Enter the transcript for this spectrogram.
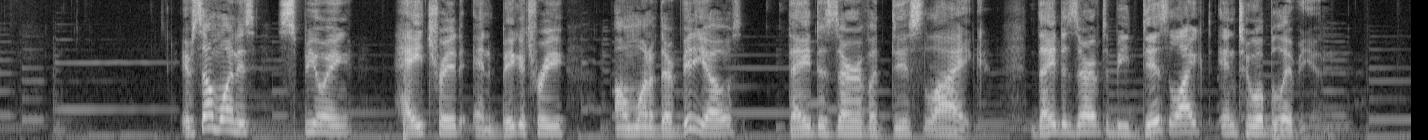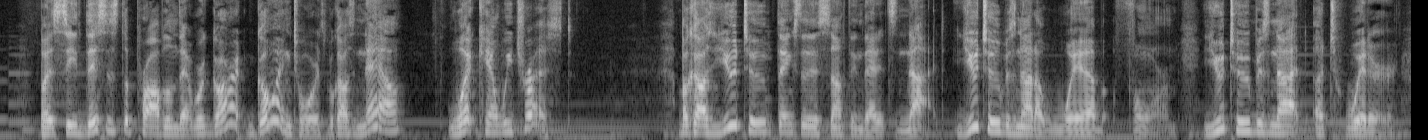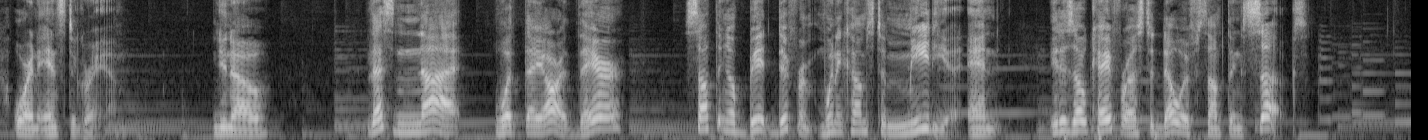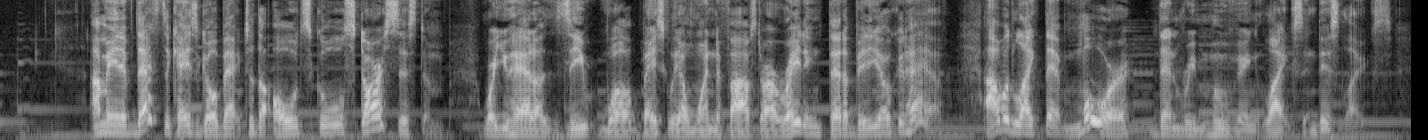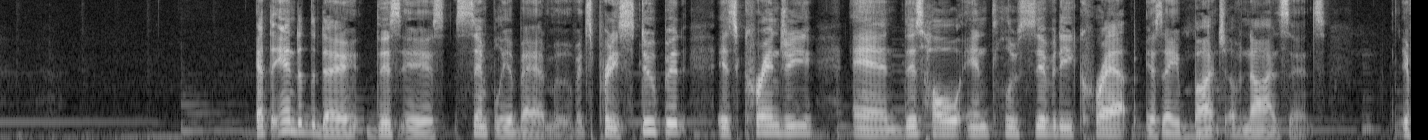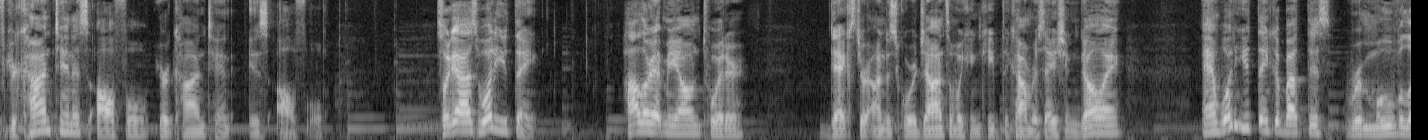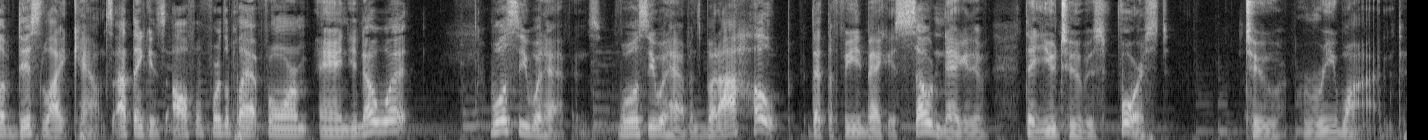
If someone is spewing hatred and bigotry on one of their videos, they deserve a dislike. They deserve to be disliked into oblivion. But see, this is the problem that we're going towards because now, what can we trust? Because YouTube thinks that it's something that it's not. YouTube is not a web form. YouTube is not a Twitter or an Instagram. You know, that's not what they are. They're something a bit different when it comes to media, and it is okay for us to know if something sucks. I mean, if that's the case, go back to the old school star system where you had a zero, well, basically a one to five star rating that a video could have. I would like that more than removing likes and dislikes. At the end of the day, this is simply a bad move. It's pretty stupid, it's cringy, and this whole inclusivity crap is a bunch of nonsense. If your content is awful, your content is awful. So, guys, what do you think? Holler at me on Twitter, Dexter underscore Johnson. We can keep the conversation going. And what do you think about this removal of dislike counts? I think it's awful for the platform. And you know what? We'll see what happens. We'll see what happens. But I hope that the feedback is so negative that YouTube is forced to rewind.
